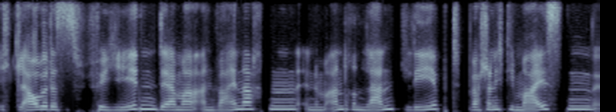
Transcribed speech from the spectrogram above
Ich glaube, dass es für jeden, der mal an Weihnachten in einem anderen Land lebt, wahrscheinlich die meisten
